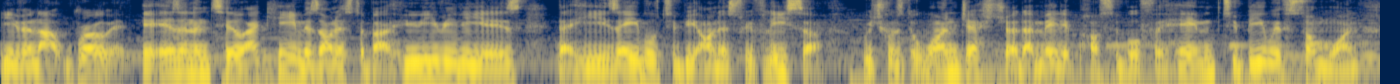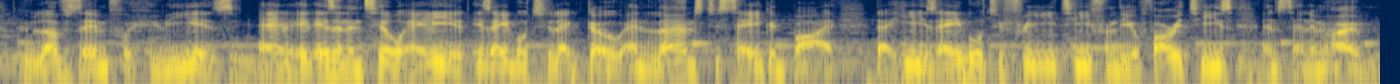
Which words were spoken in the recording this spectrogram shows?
even outgrow it. It isn't until Akeem is honest about who he really is that he is able to be honest with Lisa, which was the one gesture that made it possible for him to be with someone who loves him for who he is. And it isn't until Elliott is able to let go and learns to say goodbye that he is able to free E.T. from the authorities and send him home.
